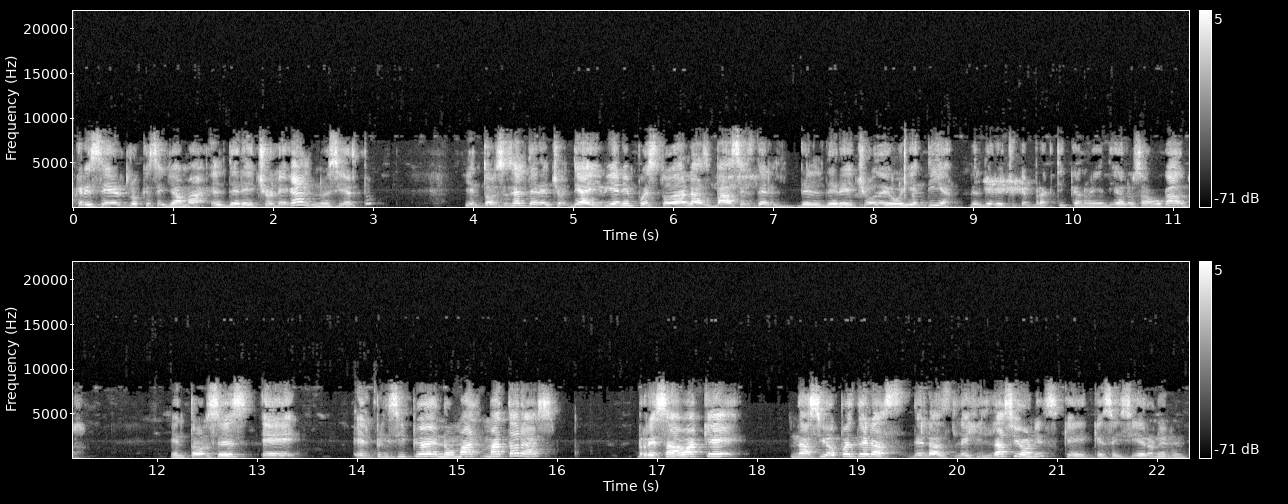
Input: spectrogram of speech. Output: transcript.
crecer lo que se llama el derecho legal, ¿no es cierto? Y entonces el derecho, de ahí vienen pues todas las bases del, derecho de hoy en día, del derecho que practican hoy en día los abogados. Entonces, eh, el principio de no matarás rezaba que nació pues de las, de las legislaciones que, se hicieron en,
